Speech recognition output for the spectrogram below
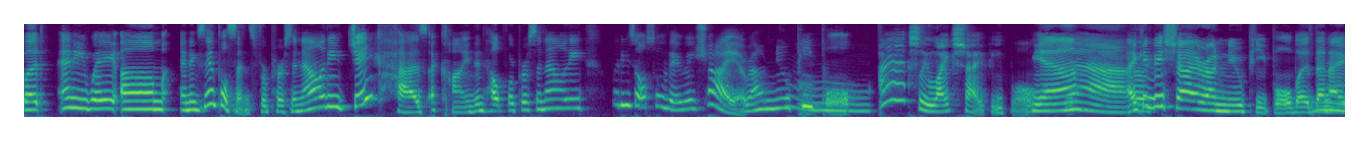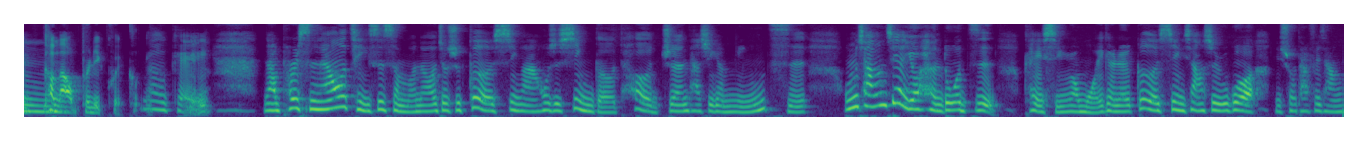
But anyway, um, an example sense for personality, Jake has a kind and helpful personality, but he's also very shy around new people. Oh, I actually like shy people. Yeah? Yeah. I can be shy around new people, but then I come out pretty quickly. OK，那 personality 是什么呢？就是个性啊，或是性格特征，它是一个名词。 我们常见有很多字可以形容某一个人的个性，像是如果你说他非常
